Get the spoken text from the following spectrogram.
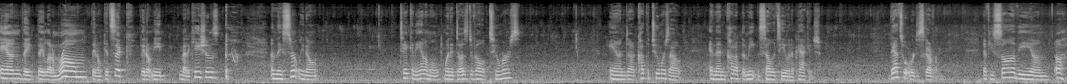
And they they let them roam, they don't get sick, they don't need medications, and they certainly don't take an animal when it does develop tumors and uh, cut the tumors out and then cut up the meat and sell it to you in a package. That's what we're discovering. if you saw the um, oh,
